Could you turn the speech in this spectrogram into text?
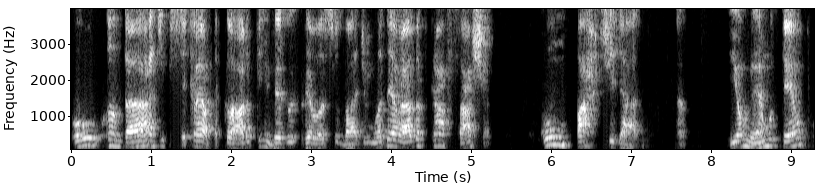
ou andar de bicicleta. Claro que em velocidade moderada, porque é uma faixa compartilhada. Né? E, ao mesmo tempo,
